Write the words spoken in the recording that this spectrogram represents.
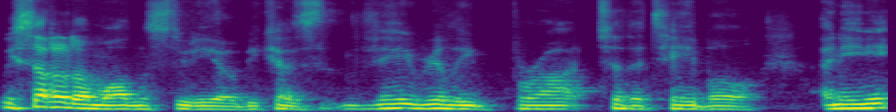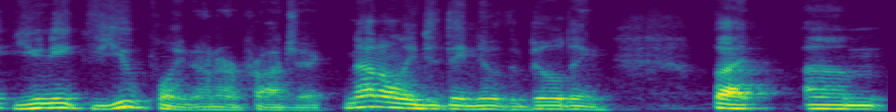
we settled on Walden Studio because they really brought to the table a unique viewpoint on our project. Not only did they know the building, but um,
